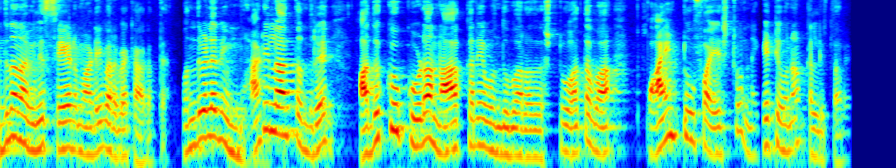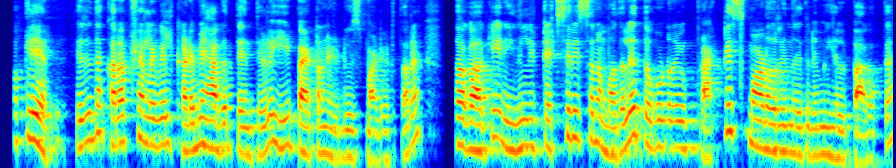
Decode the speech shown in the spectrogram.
ಇದನ್ನ ನಾವಿಲ್ಲಿ ಸೇಡ್ ಮಾಡಿ ಬರಬೇಕಾಗುತ್ತೆ. ಒಂದು ವೇಳೆ ನೀವು ಮಾಡಿಲ್ಲ ಅಂತಂದರೆ ಅದಕ್ಕೂ ಕೂಡ ನಾಲ್ಕನೇ ಒಂದು ಬಾರದಷ್ಟು ಅಥವಾ ಪಾಯಿಂಟ್ ಟು ಫೈವ್ ಅಷ್ಟು ನೆಗೆಟಿವ್ನ ಕಲಿತಾರೆ. ಕ್ಲಿಯರ್ ಇದರಿಂದ ಕರಪ್ಷನ್ ಲೆವೆಲ್ ಕಡಿಮೆ ಆಗುತ್ತೆ ಅಂತೇಳಿ ಈ ಪ್ಯಾಟರ್ನ್ ಇಂಟ್ರಡ್ಯೂಸ್ ಮಾಡಿರ್ತಾರೆ. ಸೊ ಹಾಗಾಗಿ ಇಲ್ಲಿ ಟೆಸ್ಟ್ ಸೀರೀಸನ್ನು ಮೊದಲೇ ತೊಗೊಂಡು ನೀವು ಪ್ರಾಕ್ಟೀಸ್ ಮಾಡೋದ್ರಿಂದ ಇದು ನಿಮಗೆ ಹೆಲ್ಪ್ ಆಗುತ್ತೆ.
